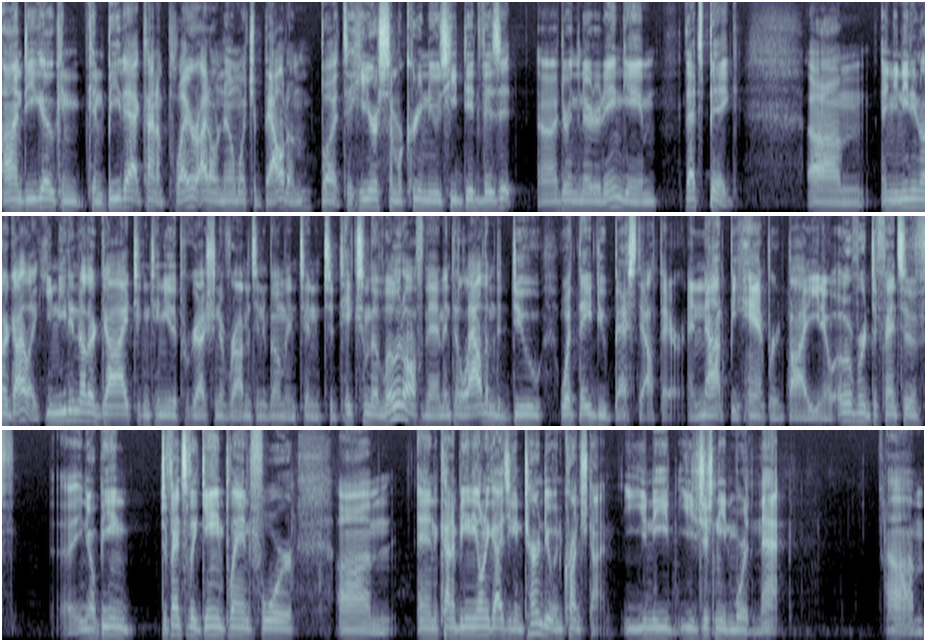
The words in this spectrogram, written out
Ondigo can can be that kind of player. I don't know much about him, but to hear some recruiting news, he did visit uh, during the Notre Dame game. That's big. Um, and you need another guy like you need another guy to continue the progression of Robinson and Bowman to, to take some of the load off of them and to allow them to do what they do best out there and not be hampered by you know over defensive, uh, you know being defensively game planned for, um, and kind of being the only guys you can turn to in crunch time. You need you just need more than that. Um,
